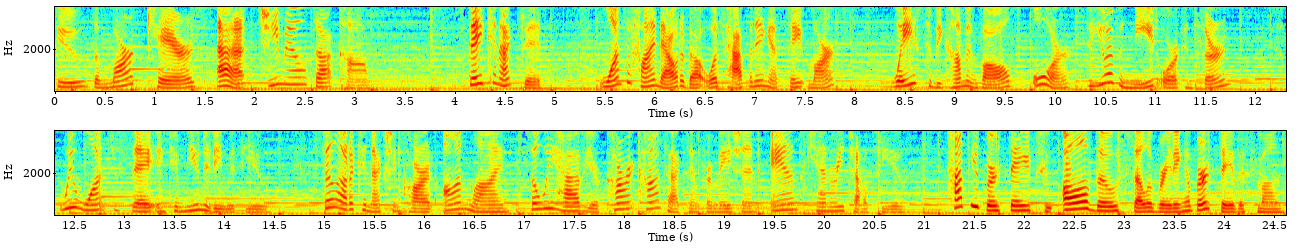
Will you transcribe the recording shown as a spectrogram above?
to themarkcares at gmail.com. Stay connected. Want to find out about what's happening at St. Mark's? Ways to become involved? Or do you have a need or a concern? We want to stay in community with you. Fill out a connection card online so we have your current contact information and can reach out to you. Happy birthday to all those celebrating a birthday this month.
